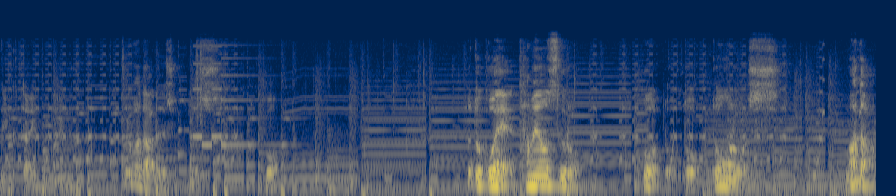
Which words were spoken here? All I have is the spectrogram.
ネクタイないな。これまだあれでしょ。よし。こう。ちょっと怖え。貯めを作ろう。こうと、と、トウモロコシ。まだ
